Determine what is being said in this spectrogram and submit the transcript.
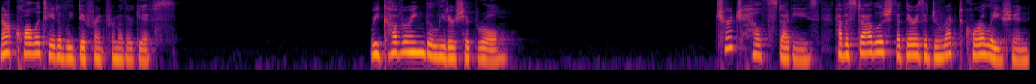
not qualitatively different from other gifts. Recovering the leadership role. Church health studies have established that there is a direct correlation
